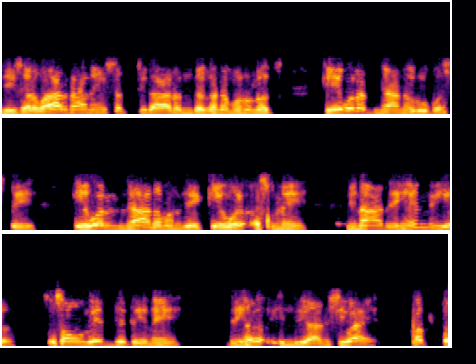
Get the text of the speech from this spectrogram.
जी सर्वार्थाने सच्चिदानंद घन म्हणूनच केवळ ज्ञान रूप असते. केवळ ज्ञान म्हणजे केवळ असणे विना देहेंद्रिय सुसंवेद्यतेने. देह इंद्रियांशिवाय फक्त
